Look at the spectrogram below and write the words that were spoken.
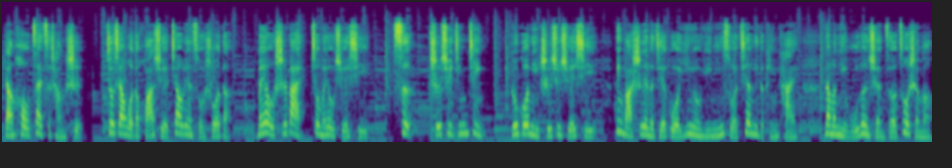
然后再次尝试。就像我的滑雪教练所说的，没有失败就没有学习。四、持续精进。如果你持续学习，并把试验的结果应用于你所建立的平台，那么你无论选择做什么，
